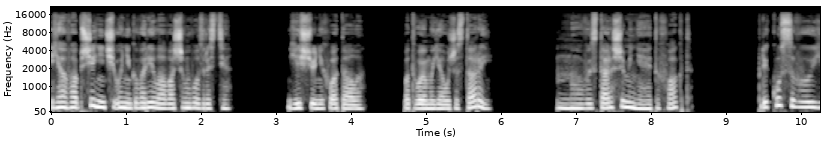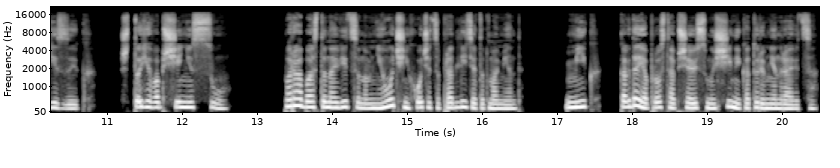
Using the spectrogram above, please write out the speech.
Я вообще ничего не говорила о вашем возрасте. Еще не хватало. По-твоему, я уже старый? Ну, вы старше меня, это факт. Прикусываю язык. Что я вообще несу? Пора бы остановиться, но мне очень хочется продлить этот момент. Миг, когда я просто общаюсь с мужчиной, который мне нравится.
